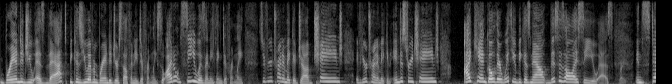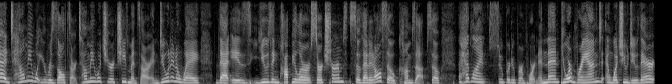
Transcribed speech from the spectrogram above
branded you as that because you haven't branded yourself any differently. So I don't see you as anything differently. So if you're trying to make a job change, if you're trying to make an industry change, I can't go there with you because now this is all I see you as. Right. Instead, tell me what your results are. Tell me what your achievements are and do it in a way that is using popular search terms so that it also comes up. So the headline super duper important. And then your brand and what you do there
